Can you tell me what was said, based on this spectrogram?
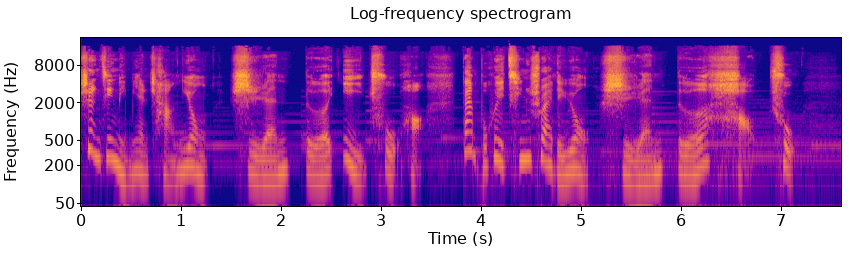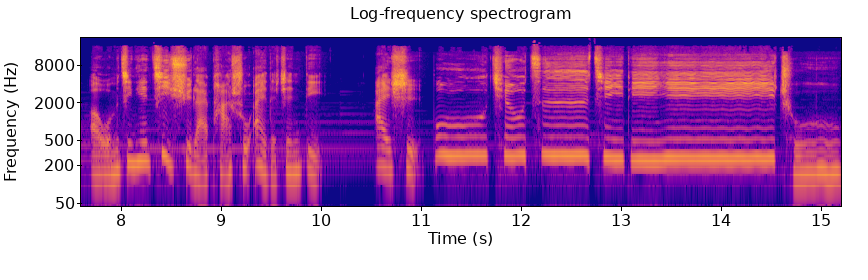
圣经里面常用使人得益处，哈，但不会轻率的用使人得好处。呃，我们今天继续来爬梳爱的真谛。爱是不求自己的益处。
